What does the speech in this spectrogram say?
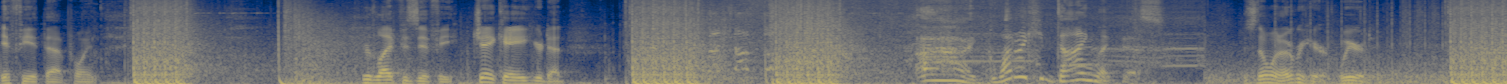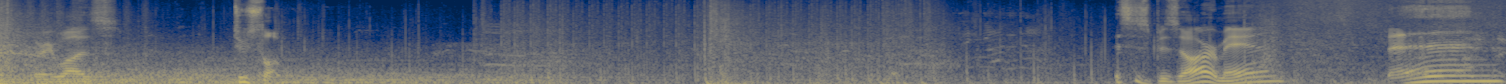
iffy at that point. Your life is iffy. JK, you're dead. Ah, why do I keep dying like this? There's no one over here. Weird. There he was. Too slow. This is bizarre, man. Man.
